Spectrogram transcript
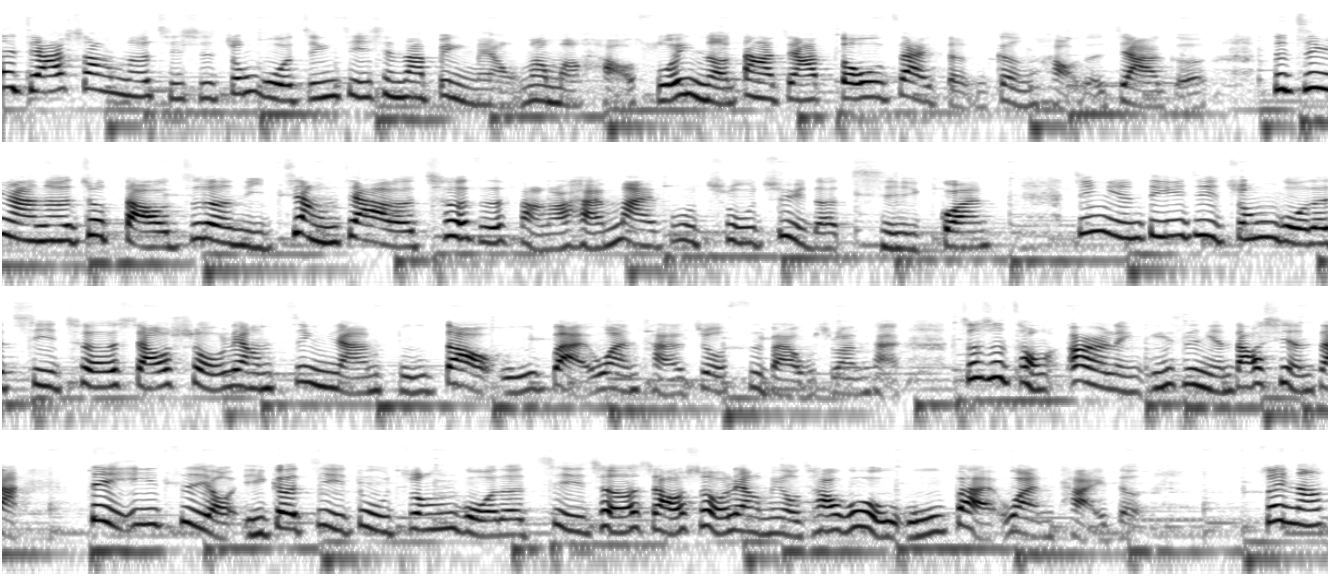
再加上呢，其实中国经济现在并没有那么好，所以呢，大家都在等更好的价格，这竟然呢就导致了你降价了，车子反而还卖不出去的奇观。今年第一季中国的汽车销售量竟然不到五百万台，只有四百五十万台，这是从二零一四年到现在第一次有一个季度中国的汽车销售量没有超过五百万台的。所以呢，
